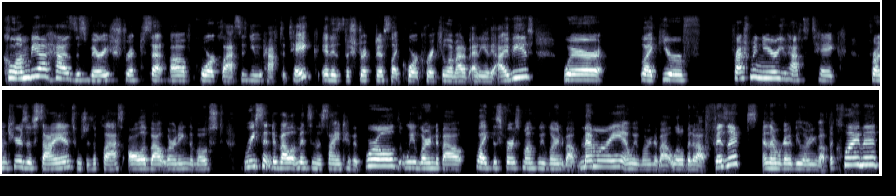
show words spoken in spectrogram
Columbia has this very strict set of core classes you have to take. It is the strictest like core curriculum out of any of the Ivies, where like your f- freshman year you have to take Frontiers of Science, which is a class all about learning the most recent developments in the scientific world. We learned about, like this first month, we learned about memory and we learned about a little bit about physics. And then we're going to be learning about the climate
